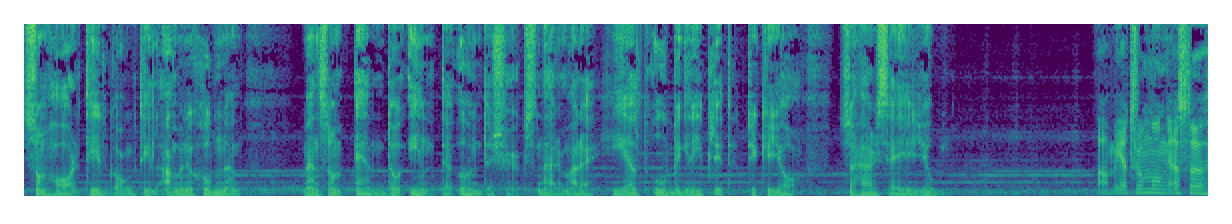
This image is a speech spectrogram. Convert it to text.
som har tillgång till ammunitionen. Men som ändå inte undersöks närmare. Helt obegripligt, tycker jag. Så här säger Jon. Ja, men jag tror många, alltså,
